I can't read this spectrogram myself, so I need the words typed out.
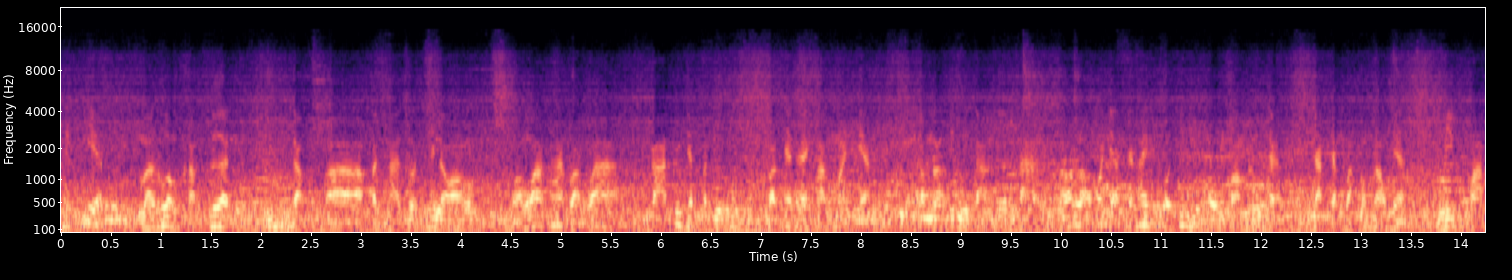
ให้เกียรติมาร่วมขับเคลื่อนกับประชาชนพี่น้องหวังว่าคาดหวังว่าการที่จะปฏิรูปประเทศไทยครั้งใหม่เนี่ยกำลังจะมีการเลือกตั้งแล้วเราก็อยากจะให้คนที่มีองค์ความรู้เนี่ยจากจังหวัดของเราเนี่ยมีความ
